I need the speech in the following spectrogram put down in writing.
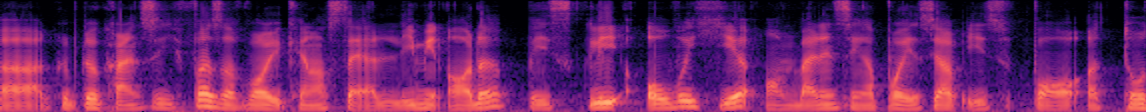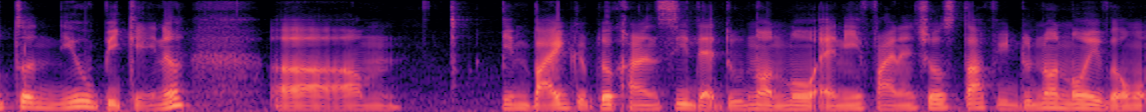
uh, cryptocurrency first of all you cannot set a limit order. Basically over here on Binance Singapore itself is for a total new beginner. Um in buying cryptocurrency that do not know any financial stuff you do not know even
